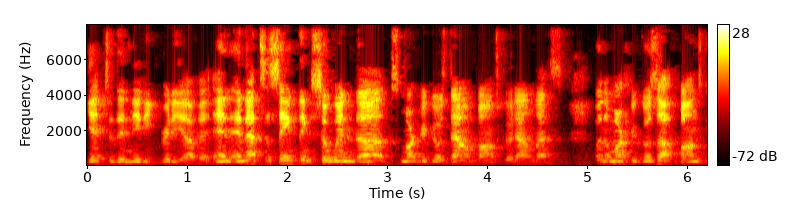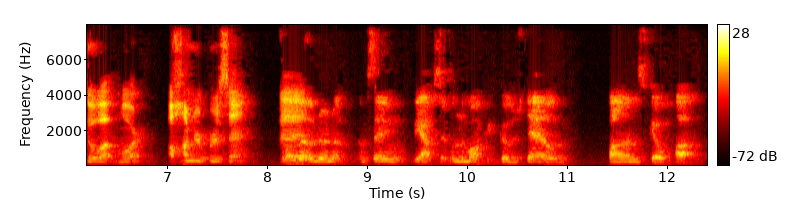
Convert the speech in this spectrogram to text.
get to the nitty gritty of it, and, and that's the same thing. So when the market goes down, bonds go down less. When the market goes up, bonds go up more. 100%. The, Well, no, no, no. I'm saying the opposite. When the market goes down, bonds go up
